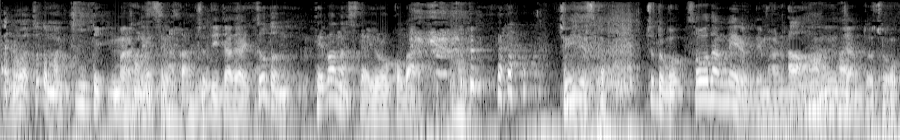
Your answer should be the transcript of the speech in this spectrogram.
ていうのは、ちょっとまあ聞いてまあね考えてなからちょっといただいたちょっと手放したら喜ばれ当 いいですかちょっとご相談メールでもあるんですね、ちゃんとそ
